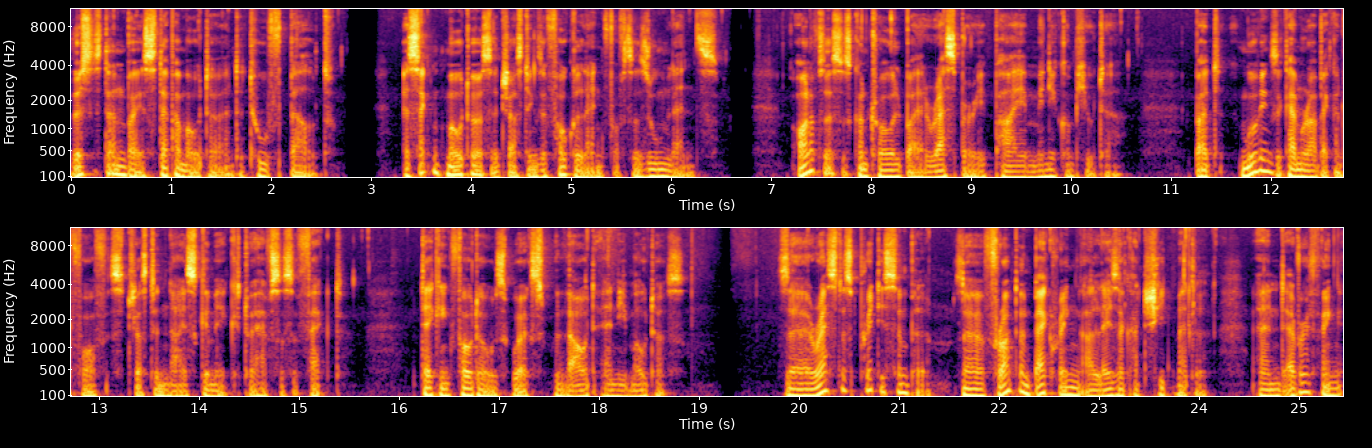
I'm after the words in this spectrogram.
This is done by a stepper motor and a toothed belt. A second motor is adjusting the focal length of the zoom lens. All of this is controlled by a Raspberry Pi mini computer. But moving the camera back and forth is just a nice gimmick to have this effect taking photos works without any motors. The rest is pretty simple. The front and back ring are laser cut sheet metal, and everything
